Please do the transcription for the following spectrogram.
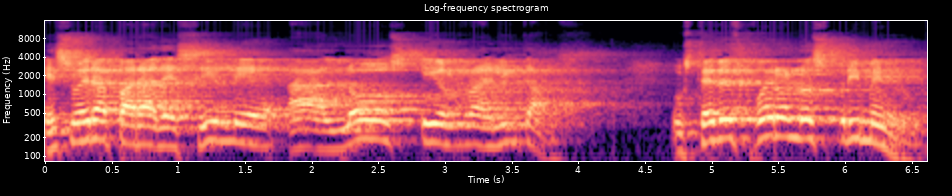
Eso era para decirle a los israelitas, ustedes fueron los primeros,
